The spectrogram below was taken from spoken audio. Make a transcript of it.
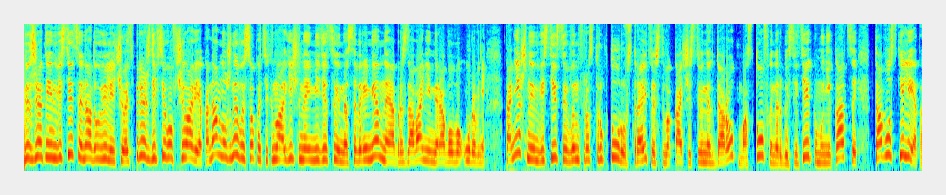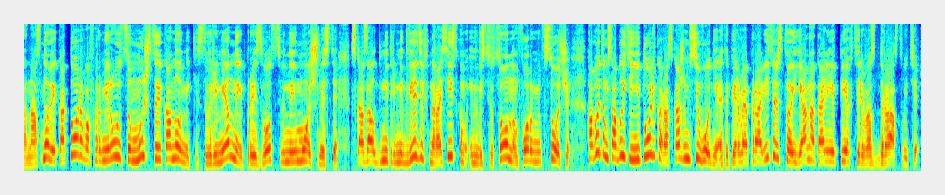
Бюджетные инвестиции надо увеличивать прежде всего в человека. Нам нужны высокотехнологичная медицина, современное образование мирового уровня. Конечно, инвестиции в инфраструктуру, в строительство качественных дорог, мостов, энергосетей, коммуникаций, того скелета, на основе которого формируются мышцы экономики, современные производственные мощности, сказал Дмитрий Медведев на Российском инвестиционном форуме в Сочи. Об этом событии не только расскажем сегодня. Это первое правительство. Я Наталья Пехтерева. Здравствуйте.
